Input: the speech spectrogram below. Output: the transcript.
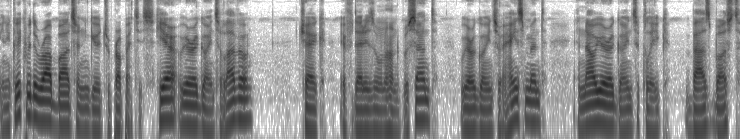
and click with the right button and go to properties. Here we are going to level check if that is 100% we are going to enhancement and now you are going to click bass boost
